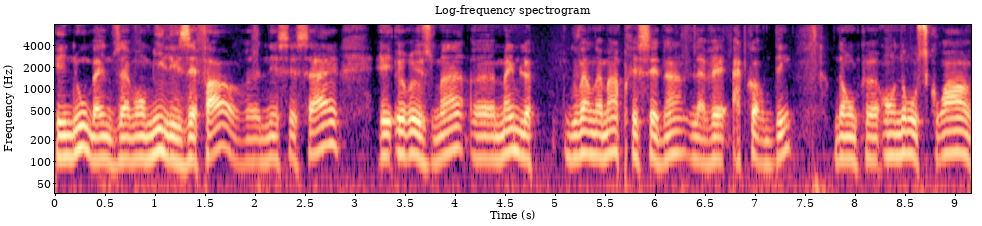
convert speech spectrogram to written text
Et nous, ben, nous avons mis les efforts euh, nécessaires et heureusement, même le gouvernement précédent l'avait accordé. Donc, on ose croire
